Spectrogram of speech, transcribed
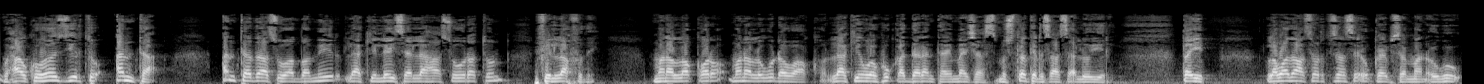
Waxaa ku hoos jirto anta. Antadaas waa damiir laakin laysa laha suuratun fi lafdi. Mana la qoro mana lagu dhawaaqo. Laakiin way ku qadaran tahay meeshaas. Mustatir saasaa loo yiri. Ayib labadaas horta saasay u qeybsamaan ogow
